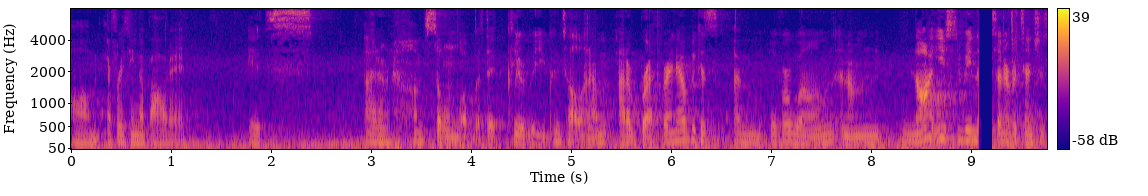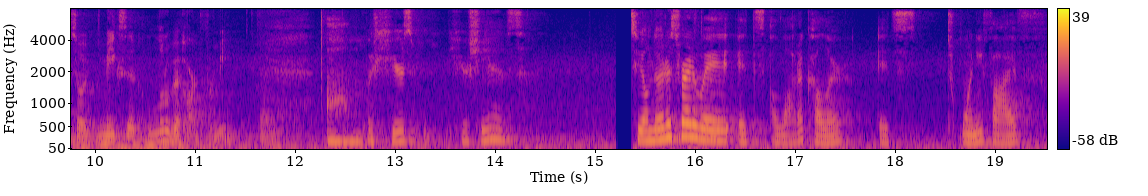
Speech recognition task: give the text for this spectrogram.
um, everything about it. It's, I don't know, I'm so in love with it. Clearly, you can tell. And I'm out of breath right now because I'm overwhelmed and I'm not used to being the center of attention, so it makes it a little bit hard for me. Um, but here's, here she is. So you'll notice right away it's a lot of color. It's 25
